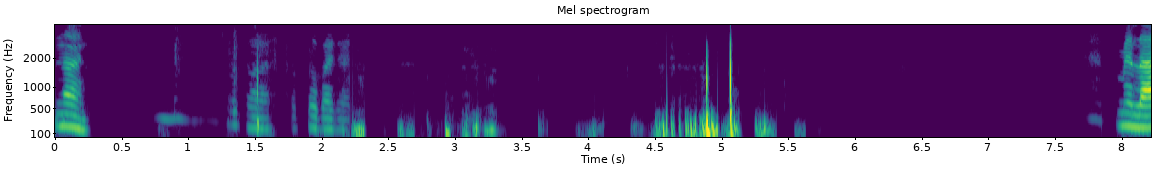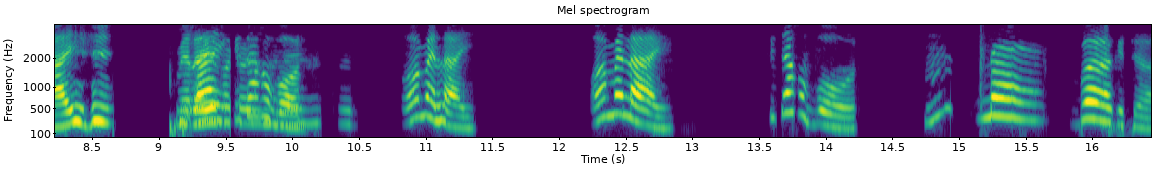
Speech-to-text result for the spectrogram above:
না? তো বাগান। মেলাই মেলাই কিতা খবর? ও মেলাই ও মেলাই কিতা খবর? হুম? বা কিতা?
